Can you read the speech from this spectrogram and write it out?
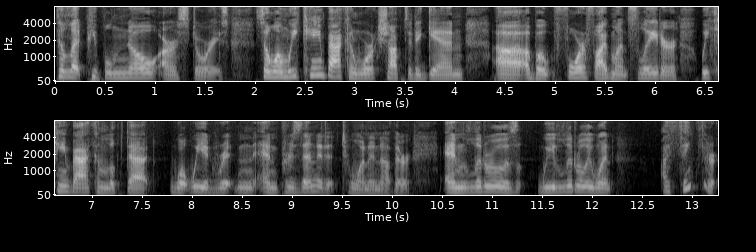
to let people know our stories. So when we came back and workshopped it again uh, about four or five months later, we came back and looked at what we had written and presented it to one another. And literally, we literally went, I think there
